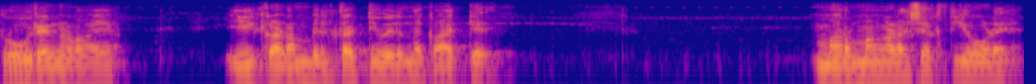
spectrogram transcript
ക്രൂരങ്ങളായ ഈ കടമ്പിൽ തട്ടി വരുന്ന കാറ്റ് മർമ്മങ്ങളെ ശക്തിയോടെ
